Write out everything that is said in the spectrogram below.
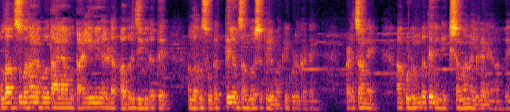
അള്ളാഹു സുബാനഹു താലാമു താലിമീങ്ങളുടെ പകർ ജീവിതത്തെ അള്ളാഹു സുഖത്തിലും സന്തോഷത്തിലും ആക്കി കൊടുക്കട്ടെ. പഠിച്ചോനെ ആ കുടുംബത്തിന് നീ ക്ഷമ നൽകണേ റബ്ബേ.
